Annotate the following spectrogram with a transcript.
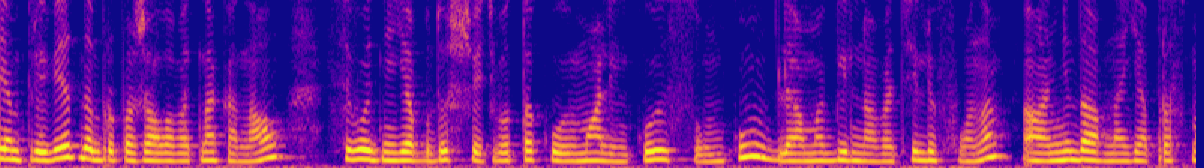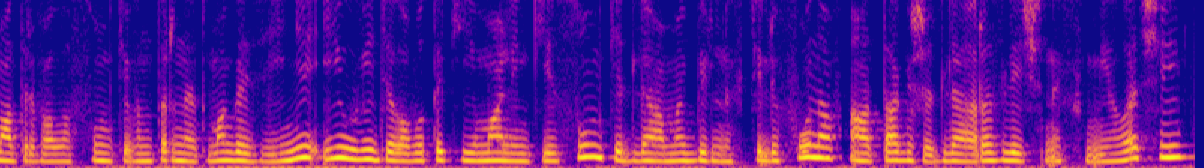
Всем привет! Добро пожаловать на канал! Сегодня я буду шить вот такую маленькую сумку для мобильного телефона. А, недавно я просматривала сумки в интернет-магазине и увидела вот такие маленькие сумки для мобильных телефонов, а также для различных мелочей.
